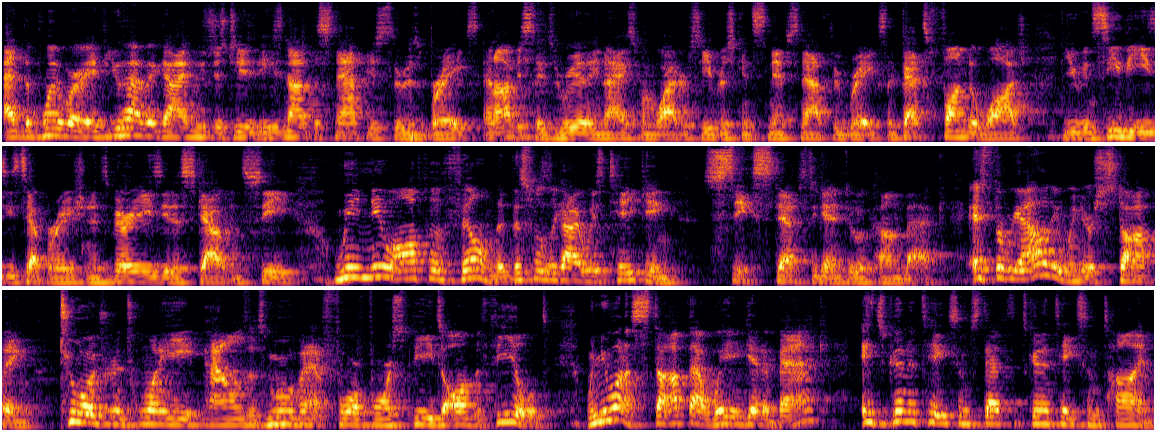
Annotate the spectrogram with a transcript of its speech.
at the point where if you have a guy who's just he's, not the snappiest through his breaks, and obviously it's really nice when wide receivers can snip snap through breaks. Like that's fun to watch. You can see the easy separation. It's very easy to scout and see. We knew off of film that this was a guy who was taking six steps to get into a comeback. It's the reality when you're stopping 228 pounds that's moving at 4-4 speeds on the field. When you want to stop that weight and get it back, it's going to take some steps, it's going to take some time.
